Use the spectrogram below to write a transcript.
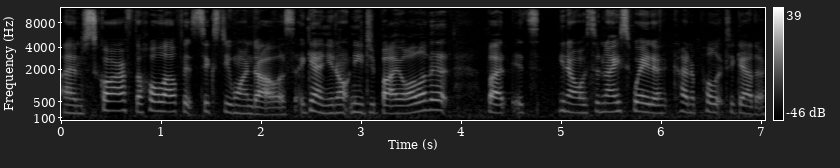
and scarf. The whole outfit $61. Again, you don't need to buy all of it, but it's, you know, it's a nice way to kind of pull it together.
